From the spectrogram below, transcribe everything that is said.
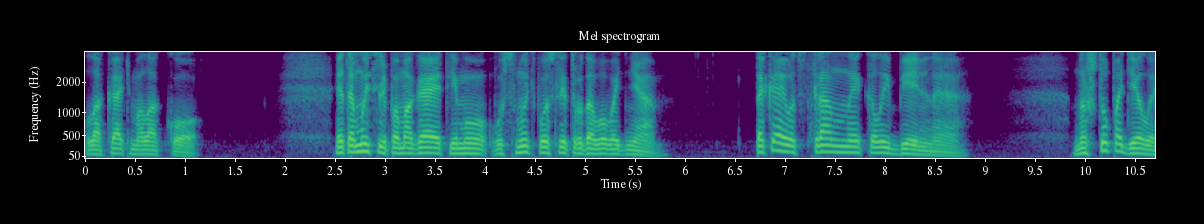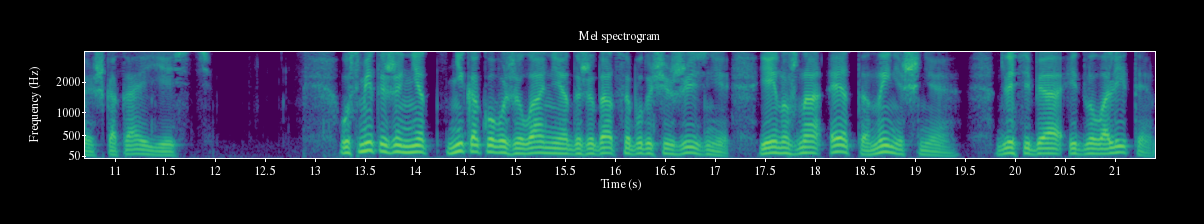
лакать молоко. Эта мысль помогает ему уснуть после трудового дня. Такая вот странная колыбельная. Но что поделаешь, какая есть. У Смиты же нет никакого желания дожидаться будущей жизни. Ей нужна эта, нынешняя, для себя и для Лолиты.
